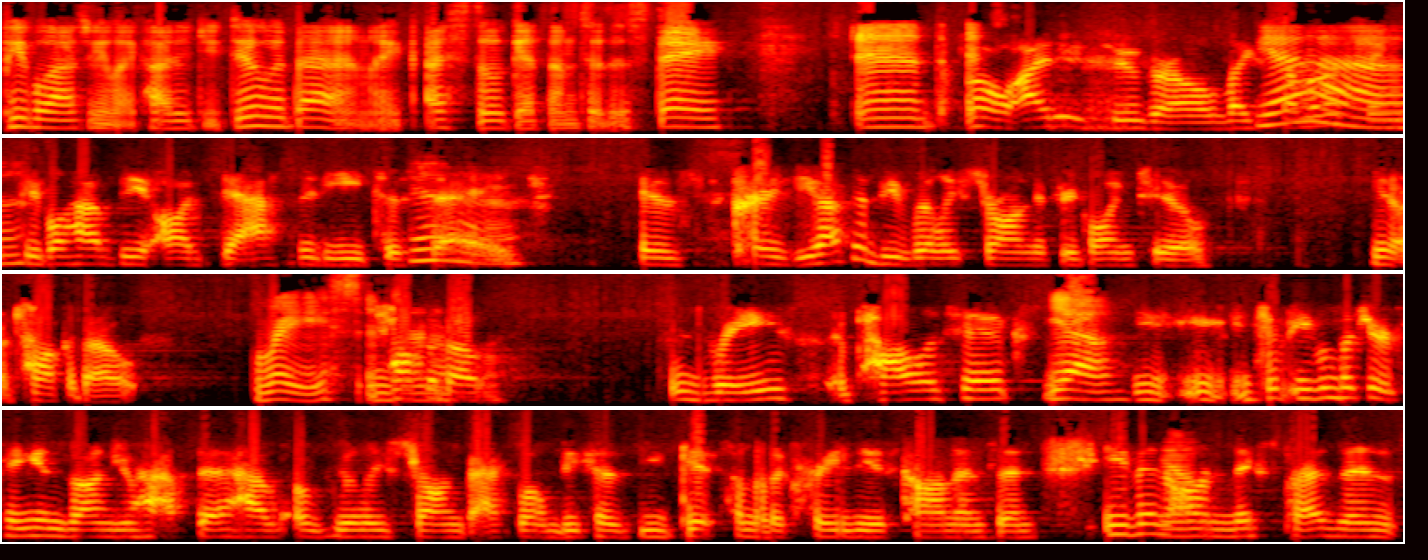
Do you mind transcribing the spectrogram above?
people ask me like, how did you deal with that? And like, I still get them to this day. And oh, I do too, girl. Like yeah. some of the things people have the audacity to yeah. say is crazy. You have to be really strong if you're going to, you know, talk about race and talk general. about race, politics. Yeah. You, you, to even put your opinions on, you have to have a really strong backbone because you get some of the craziest comments. And even yeah. on Mixed Present,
